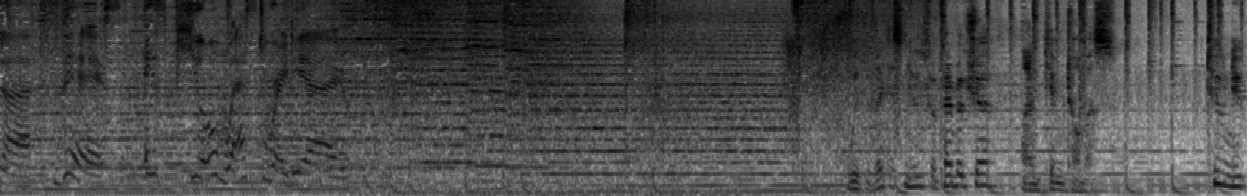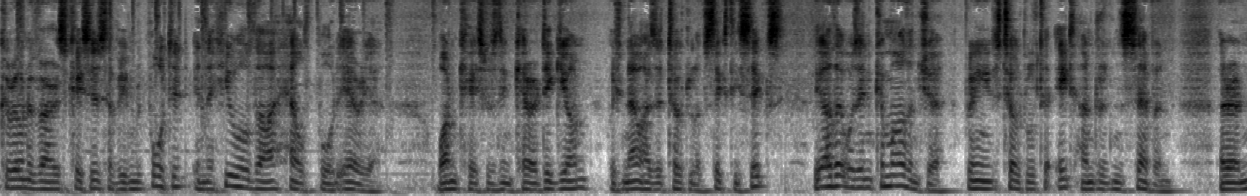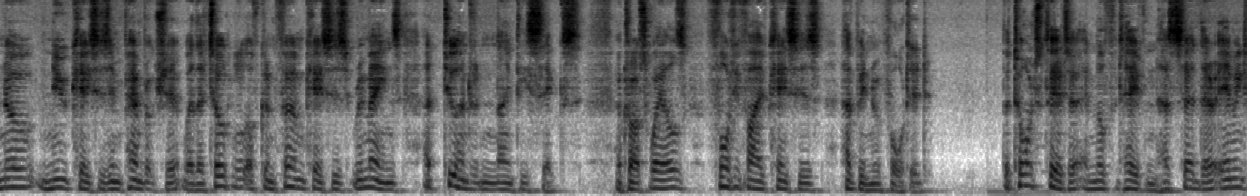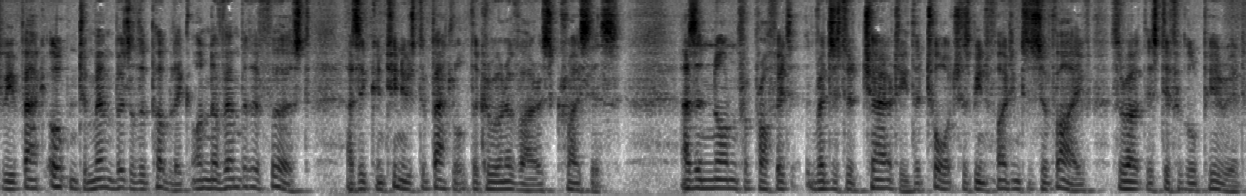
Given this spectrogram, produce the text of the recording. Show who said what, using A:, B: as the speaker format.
A: Pembrokeshire, this is Pure West Radio.
B: With the latest news for Pembrokeshire, I'm Kim Thomas. Two new coronavirus cases have been reported in the Hywel Dda Health Board area. One case was in Ceredigion, which now has a total of 66. The other was in Carmarthenshire, bringing its total to 807. There are no new cases in Pembrokeshire, where the total of confirmed cases remains at 296. Across Wales, 45 cases have been reported. The Torch Theatre in Milford Haven has said they're aiming to be back open to members of the public on November the 1st as it continues to battle the coronavirus crisis. As a non for profit registered charity, the Torch has been fighting to survive throughout this difficult period.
